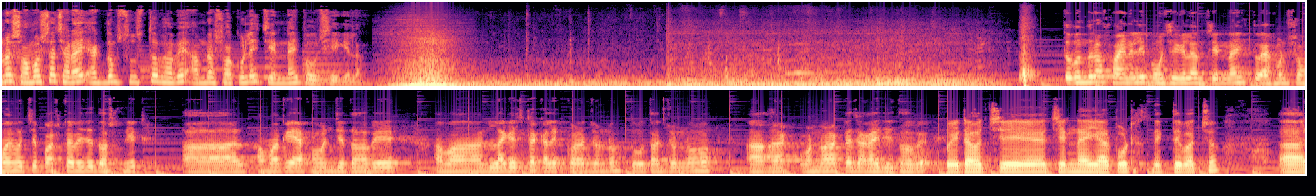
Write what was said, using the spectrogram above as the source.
কোনো সমস্যা ছাড়াই একদম সুস্থভাবে আমরা সকলেই চেন্নাই পৌঁছে গেলাম। তো বন্ধুরা ফাইনালি পৌঁছে গেলাম চেন্নাই। তো এখন সময় হচ্ছে পাঁচটা বেজে দশ মিনিট। আর আমাকে এখন যেতে হবে আমার লাগেজটা কালেক্ট করার জন্য। তো তার জন্য অন্য একটা জায়গায় যেতে হবে। তো এটা হচ্ছে চেন্নাই এয়ারপোর্ট দেখতে পাচ্ছ। আর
